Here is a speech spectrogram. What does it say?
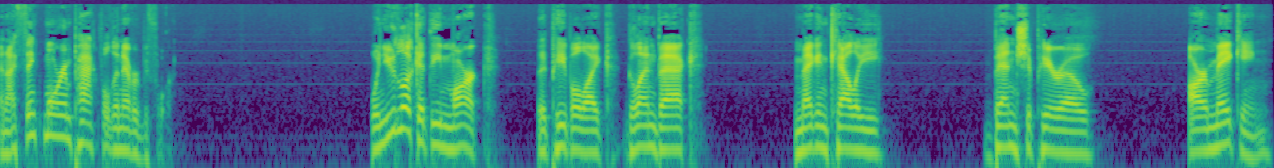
and I think more impactful than ever before. When you look at the mark that people like Glenn Beck, Megyn Kelly, Ben Shapiro, are making.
